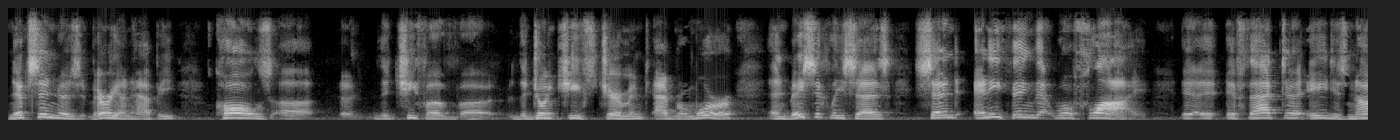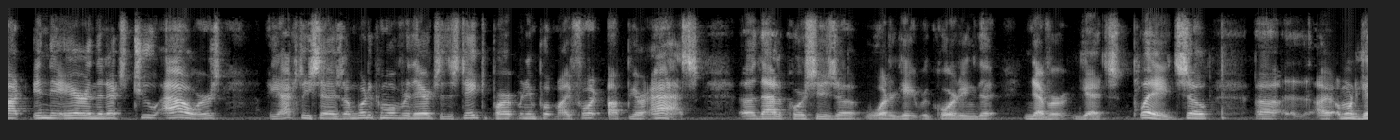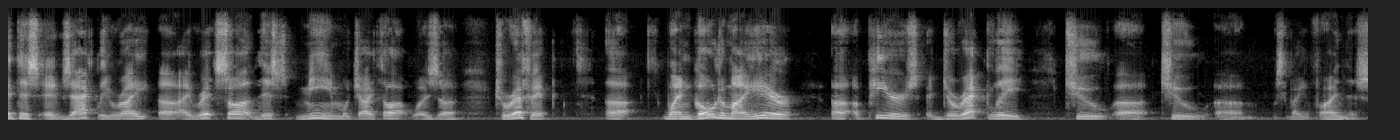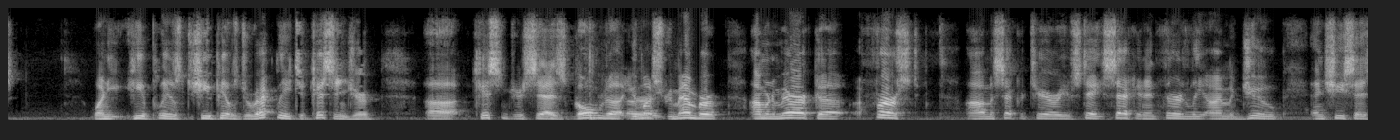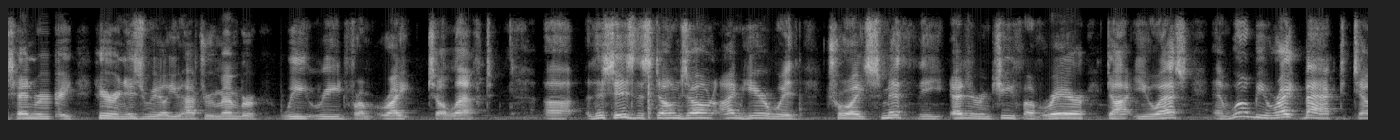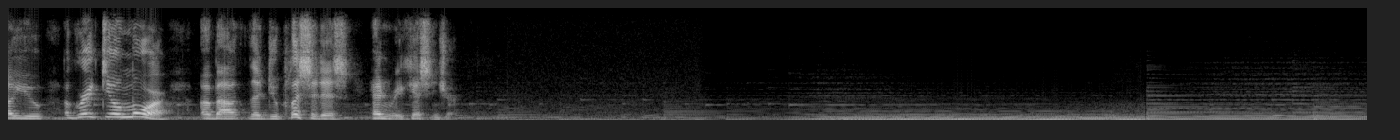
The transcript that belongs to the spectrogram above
Nixon is very unhappy, calls uh, uh, the chief of uh, the Joint Chiefs Chairman, Admiral Moore, and basically says, send anything that will fly. If that uh, aid is not in the air in the next two hours, he actually says, I'm going to come over there to the State Department and put my foot up your ass. Uh, that, of course, is a Watergate recording that never gets played. So uh, I, I, want to get this exactly right. Uh, I saw this meme, which I thought was uh, terrific. Uh, when Golda Meir uh, appears directly to to um, see if I can find this. When he, he appeals, she appeals directly to Kissinger. Kissinger says, "Golda, you must remember, I'm an America first I'm a Secretary of State second, and thirdly, I'm a Jew. And she says, Henry, here in Israel, you have to remember we read from right to left. Uh, this is the Stone Zone. I'm here with Troy Smith, the editor in chief of Rare.us, and we'll be right back to tell you a great deal more about the duplicitous Henry Kissinger.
